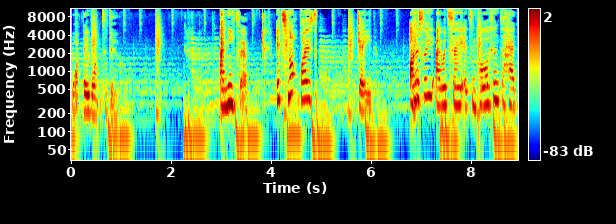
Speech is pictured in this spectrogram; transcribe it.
what they want to do. Anita, it's not wise to Jade. Honestly, I would say it's important to head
